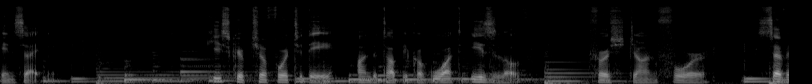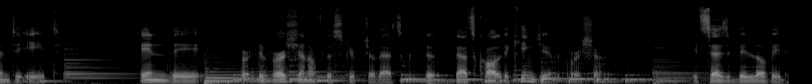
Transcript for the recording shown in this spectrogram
inside me. Key scripture for today on the topic of what is love 1 John 4 7 to 8 in the, the version of the scripture that's, that's called the King James Version. It says, Beloved,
